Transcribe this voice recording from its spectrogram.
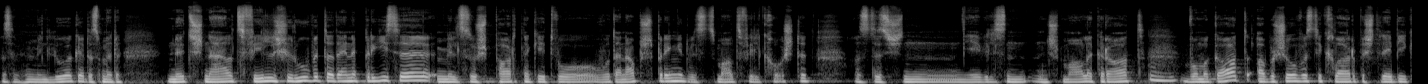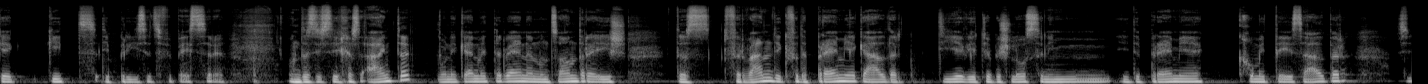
Also wir müssen schauen, dass wir nicht schnell zu viel schrauben an diesen Preisen, weil es sonst Partner gibt, die wo, wo dann abspringen, weil es mal zu viel kostet. Also das ist ein, jeweils ein, ein schmaler Grad, mhm. wo man geht, aber schon, was die klaren Bestrebungen gibt, die Preise zu verbessern. Und das ist sicher das eine, was ich gerne erwähnen möchte. Und das andere ist, dass die Verwendung der Prämiegelder die wird ja beschlossen im, in dem Prämienkomitee selber. Es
